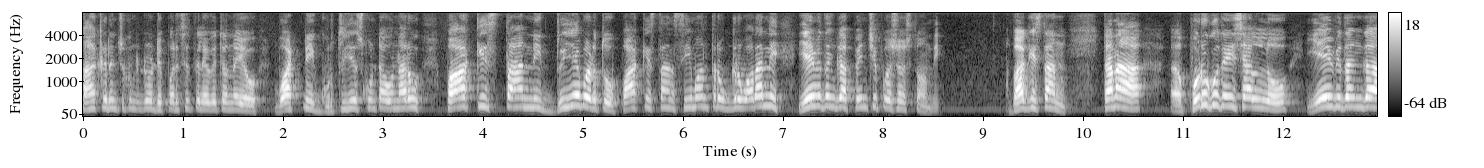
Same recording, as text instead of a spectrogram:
సహకరించుకున్నటువంటి పరిస్థితులు ఏవైతే ఉన్నాయో వాటిని గుర్తు చేసుకుంటా ఉన్నారు. పాకిస్తాన్ని దుయ్యబడుతూ పాకిస్తాన్ సీమాంతర ఉగ్రవాదాన్ని ఏ విధంగా పెంచి పోషిస్తోంది? పాకిస్తాన్ తన పొరుగు దేశాల్లో ఏ విధంగా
